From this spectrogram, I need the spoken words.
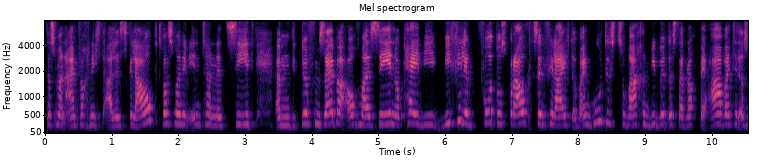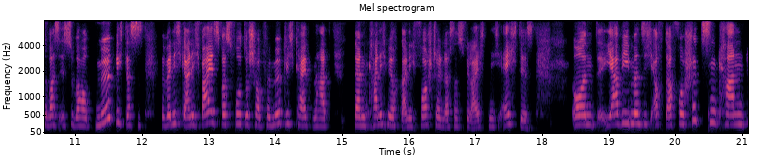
dass man einfach nicht alles glaubt, was man im Internet sieht. Ähm, die dürfen selber auch mal sehen, okay, wie, wie viele Fotos braucht es denn vielleicht, um ein gutes zu machen? Wie wird das dann noch bearbeitet? Also was ist überhaupt möglich? Das ist, wenn ich gar nicht weiß, was Photoshop für Möglichkeiten hat, dann kann ich mir auch gar nicht vorstellen, dass das vielleicht nicht echt ist. Und ja, wie man sich auch davor schützen kann,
